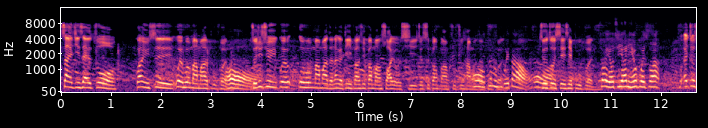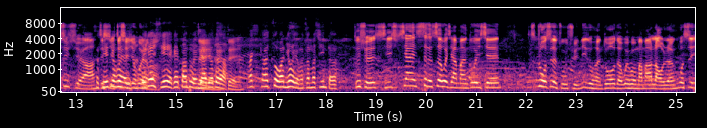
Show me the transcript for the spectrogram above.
上一季在做关于是未婚妈妈的部分，哦，所以就去未未婚妈妈的那个地方去帮忙刷油漆，就是帮忙辅助他们的部分。哦，这么伟大哦。就是做这些部分。刷油漆啊，你又不会刷？哎，就去学啊，学就学就会也可以学，也可以帮助人家，就对了。对。那那做完以后有什么心得？就学习现在这个社会其实还蛮多一些弱势的族群，例如很多的未婚妈妈、老人或是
